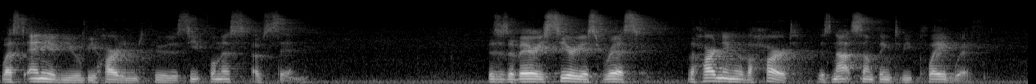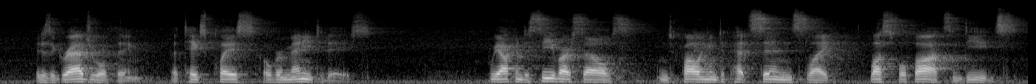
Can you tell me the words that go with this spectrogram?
lest any of you be hardened through the deceitfulness of sin. This is a very serious risk. The hardening of the heart is not something to be played with, it is a gradual thing that takes place over many days. We often deceive ourselves into falling into pet sins like lustful thoughts and deeds,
